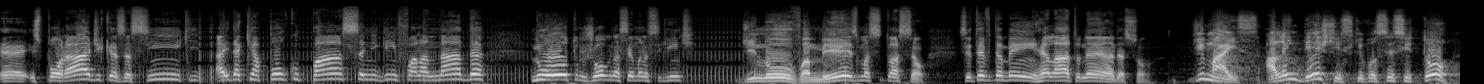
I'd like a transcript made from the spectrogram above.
é, esporádicas assim, que aí daqui a pouco passa, ninguém fala nada. No outro jogo, na semana seguinte, de novo, a mesma situação. Você teve também relato, né, Anderson? demais. Além destes que você citou,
